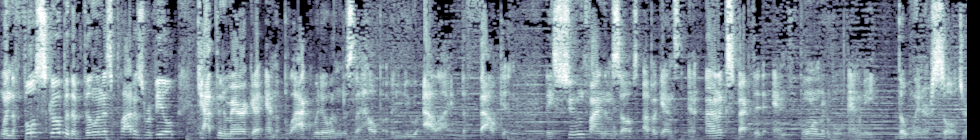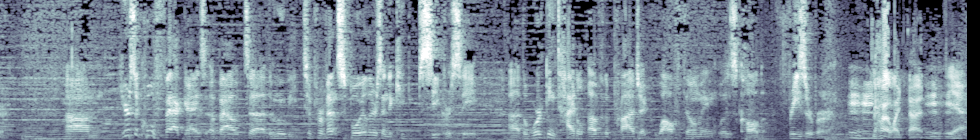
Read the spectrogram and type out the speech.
When the full scope of the villainous plot is revealed, Captain America and the Black Widow enlist the help of a new ally, the Falcon. They soon find themselves up against an unexpected and formidable enemy, the Winter Soldier. Um, here's a cool fact, guys, about uh, the movie. To prevent spoilers and to keep secrecy, uh, the working title of the project while filming was called Freezer Burn. I like that. Yeah.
